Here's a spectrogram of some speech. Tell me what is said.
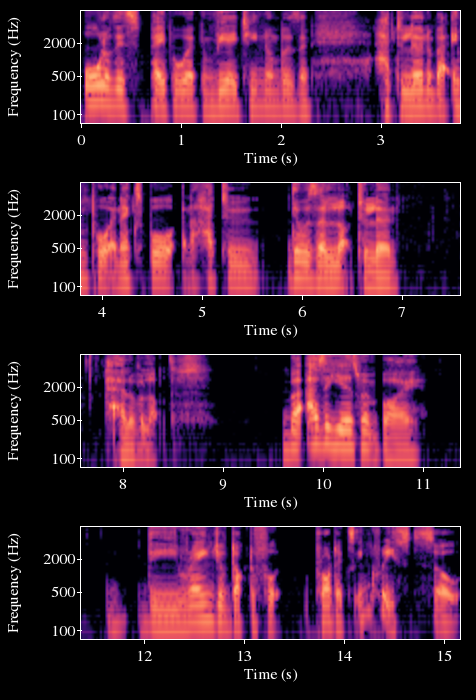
all of this paperwork and VAT numbers and had to learn about import and export. And I had to, there was a lot to learn, a hell of a lot. But as the years went by, the range of Dr. Foot products increased. So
